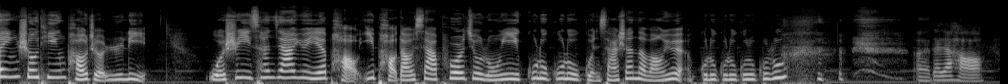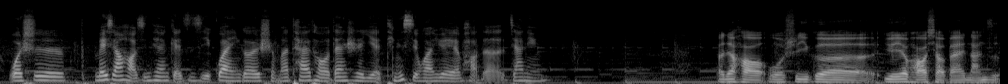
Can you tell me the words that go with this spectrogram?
欢迎收听跑者日历。我是一参加越野跑，一跑到下坡就容易咕噜咕噜滚下山的王月，咕噜咕噜咕噜咕噜。呃，大家好，我是没想好今天给自己冠一个什么 title，但是也挺喜欢越野跑的佳宁。大家好，我是一个越野跑小白男子。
